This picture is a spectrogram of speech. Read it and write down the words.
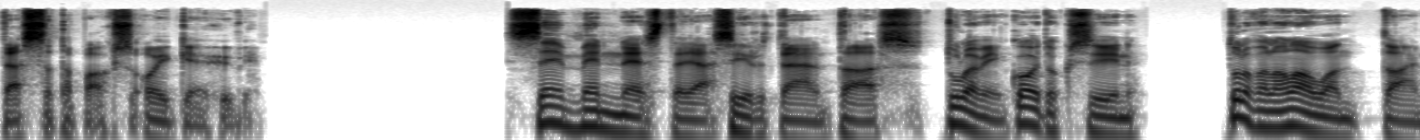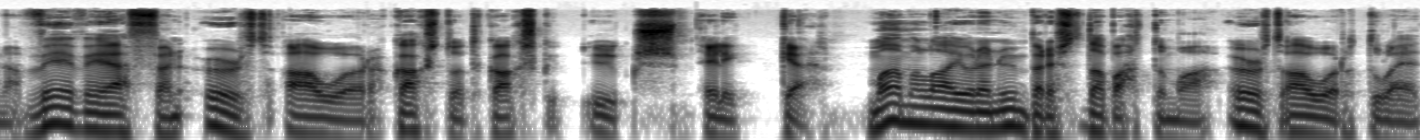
tässä tapauksessa oikein hyvin. Sen menneestä ja siirrytään taas tuleviin koitoksiin. Tulevana lauantaina WWFn Earth Hour 2021, eli maailmanlaajuinen ympäristötapahtuma Earth Hour tulee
